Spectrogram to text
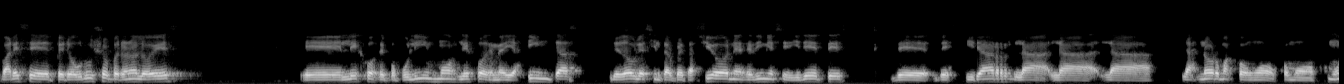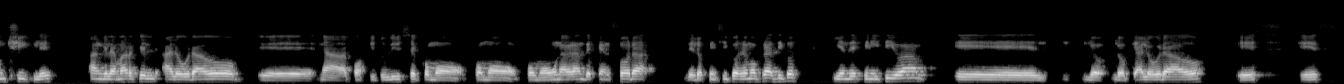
parece perogrullo, pero no lo es. Eh, lejos de populismos, lejos de medias tintas, de dobles interpretaciones, de líneas y diretes, de, estirar las normas como, como, un chicle. Angela Merkel ha logrado eh, nada, constituirse como, como, como una gran defensora de los principios democráticos y en definitiva eh, lo, que ha logrado es, es,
